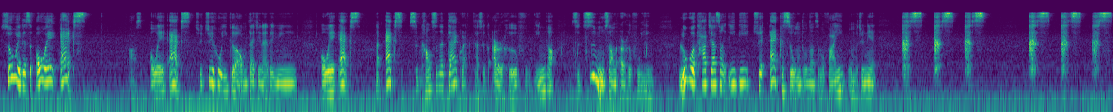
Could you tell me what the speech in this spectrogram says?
收尾的是 o a x，啊是 o a x，所以最后一个我们带进来的韵音 o a x。那 x 是 consonant digraph，它是个二合辅音啊，是字母上的二合辅音。如果它加上 ed，所以 x 我们通常怎么发音？我们就念 x x x x x x。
